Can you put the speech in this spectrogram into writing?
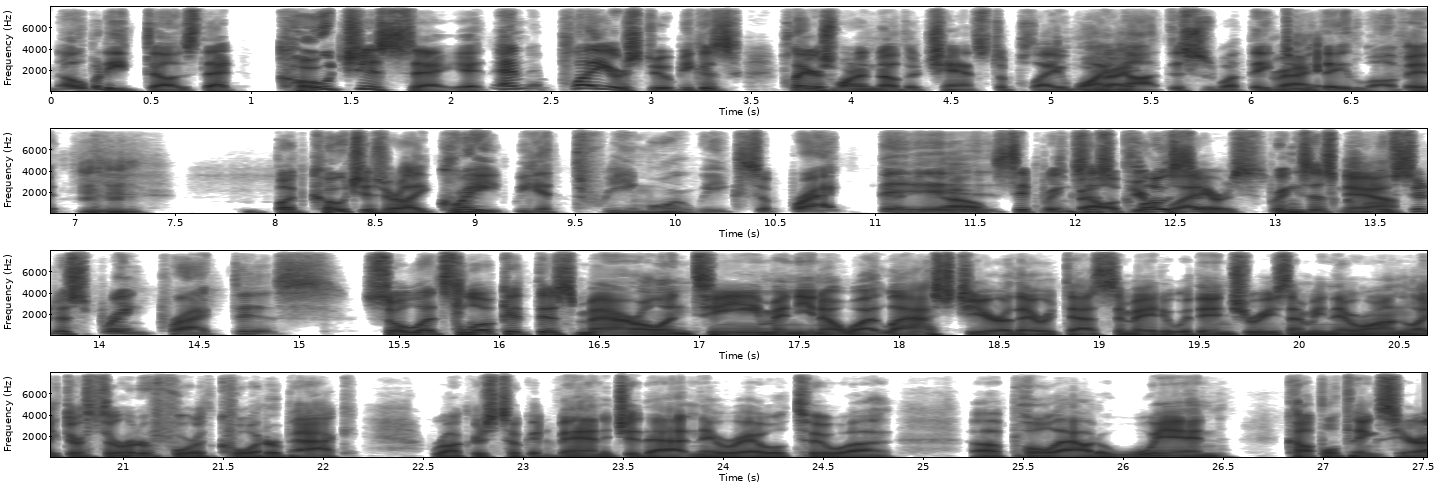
Nobody does that. Coaches say it, and players do because players want another chance to play. Why Right. not? This is what they Right. do. They love it. Mhm. But coaches are like, great, we get three more weeks of practice. It brings us closer. players. Brings us Yeah. closer to spring practice. So let's look at this Maryland team. And you know what? Last year they were decimated with injuries. I mean, they were on like their third or fourth quarterback. Rutgers took advantage of that and they were able to uh, uh, pull out a win. Couple things here.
